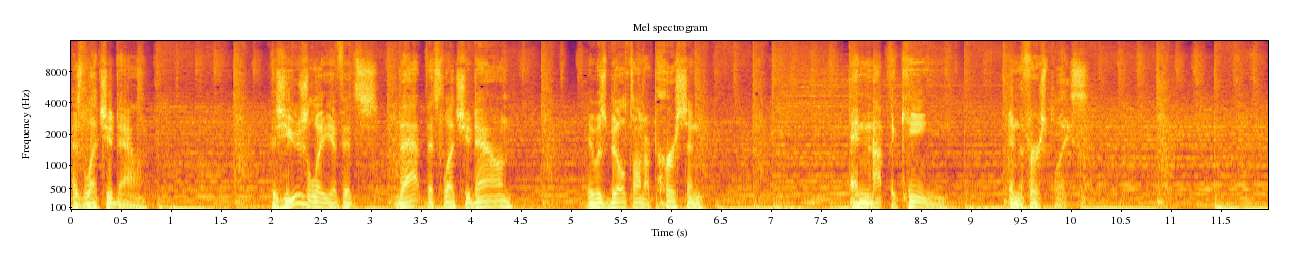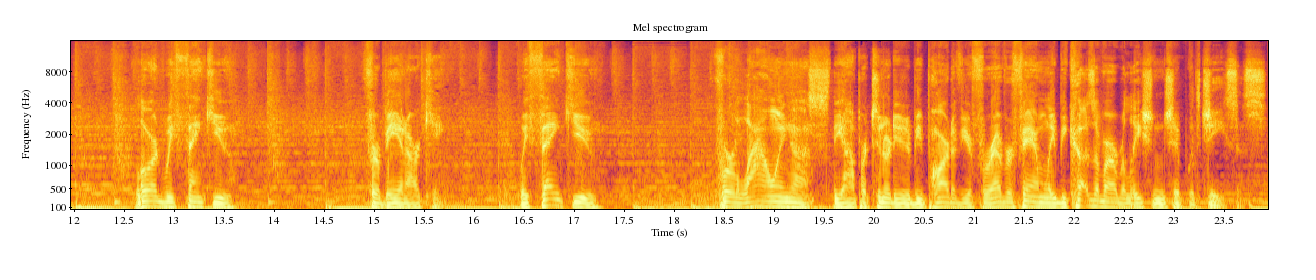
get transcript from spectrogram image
has let you down. Because usually, if it's that that's let you down, it was built on a person and not the king in the first place. Lord, we thank you for being our king. We thank you for allowing us the opportunity to be part of your forever family because of our relationship with Jesus.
